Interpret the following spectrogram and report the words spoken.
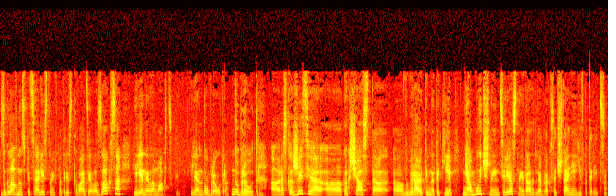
с главным специалистом Евпаторийского отдела ЗАГСа Еленой Ломакской. Елена, доброе утро. Доброе утро. А, Расскажите, а, как часто выбирают именно такие необычные, интересные даты для бракосочетаний евпаторийцы?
